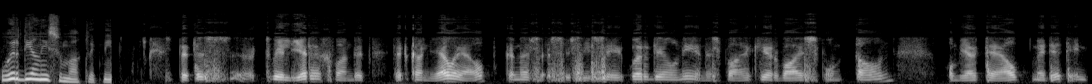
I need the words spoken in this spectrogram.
oordeel nie so maklik nie. Dit is uh, tweeledig want dit dit kan jou help. Kinders is soos jy sê oordeel nie en is baie keer baie spontaan om jou te help met dit en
